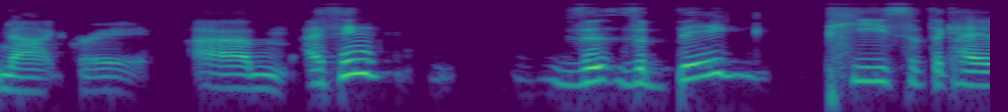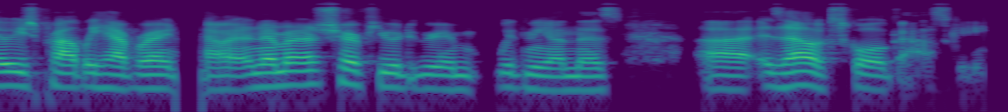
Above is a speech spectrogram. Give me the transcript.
not great. Um, I think the the big piece that the Coyotes probably have right now, and I'm not sure if you would agree with me on this, uh, is Alex Goligoski.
